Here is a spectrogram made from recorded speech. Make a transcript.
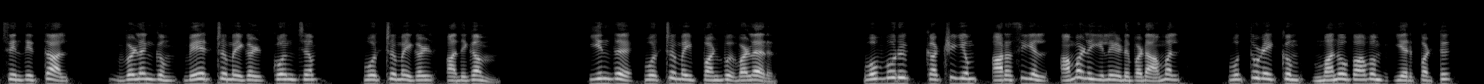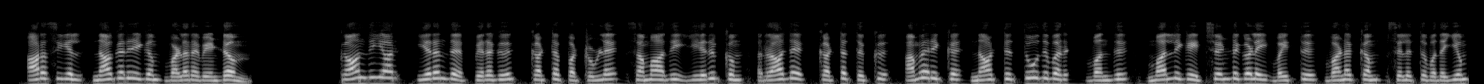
சிந்தித்தால் விளங்கும் வேற்றுமைகள் கொஞ்சம் ஒற்றுமைகள் அதிகம். இந்த ஒற்றுமை பண்பு வளர். ஒவ்வொரு கட்சியும் அரசியல் அமளியில் ஈடுபடாமல் ஒத்துழைக்கும் மனோபாவம் ஏற்பட்டு அரசியல் நாகரீகம் வளர வேண்டும். காந்தியார் இறந்த பிறகு கட்டப்பட்டுள்ள சமாதி இருக்கும் ராஜ கட்டத்துக்கு அமெரிக்க நாட்டு தூதுவர் வந்து மல்லிகை செண்டுகளை வைத்து வணக்கம் செலுத்துவதையும்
